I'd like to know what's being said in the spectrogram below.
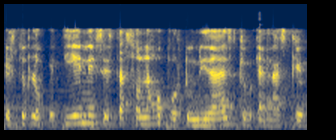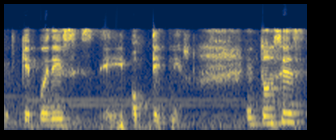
Esto es lo que tienes, estas son las oportunidades que, en las que, puedes este, obtener. Entonces,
